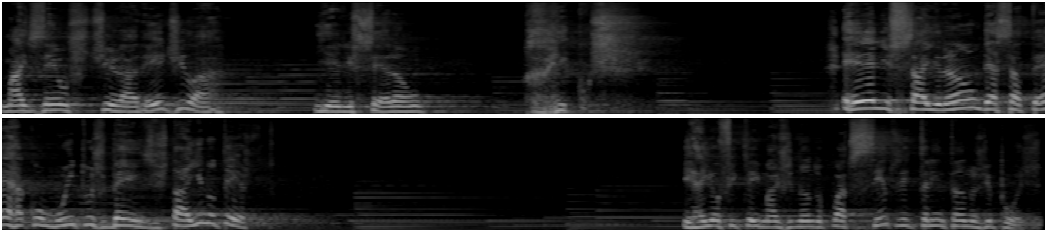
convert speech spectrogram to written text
mas eu os tirarei de lá e eles serão ricos. Eles sairão dessa terra com muitos bens, está aí no texto. E aí eu fiquei imaginando 430 anos depois.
